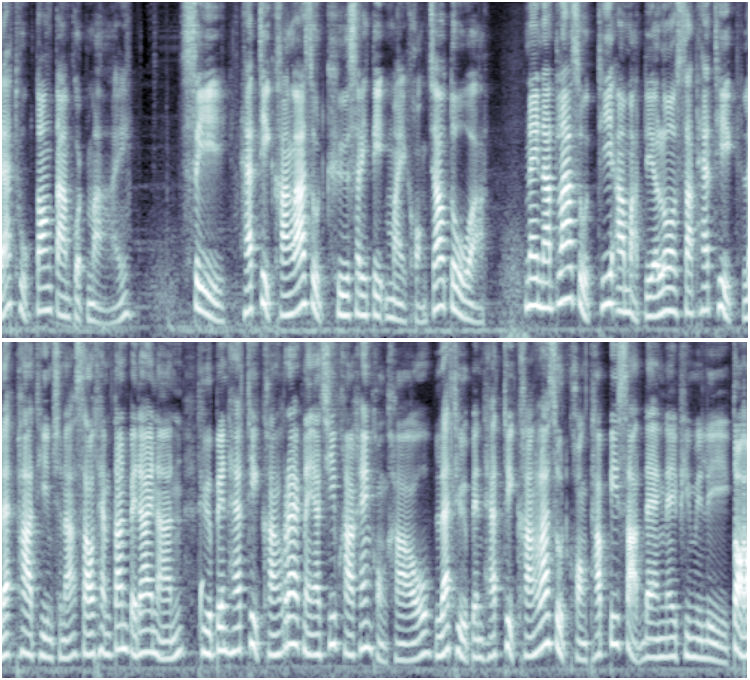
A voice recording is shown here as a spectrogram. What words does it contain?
และถูกต้องตามกฎหมาย 4. แฮตติกครั้งล่าสุดคือสถิติใหม่ของเจ้าตัว ในนัดล่าสุดที่อามัดเดียโลซัดแฮตทิกและพาทีมชนะเซาท์แฮมป์ตันไปได้นั้น ถือเป็นแฮตทิกครั้งแรกในอาชีพคาแข้งของเขา และถือเป็นแฮตทิกครั้งล่าสุดของทัพปีศาจแดงในพรีเมียร์ลีก ต่อ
